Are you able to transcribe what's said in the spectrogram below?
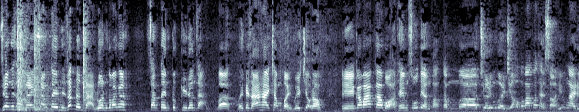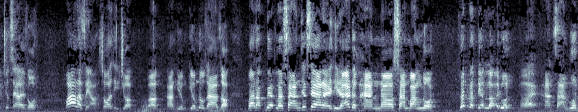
Riêng cái dòng này sang tên thì rất đơn giản luôn các bác nhá. Sang tên cực kỳ đơn giản. Vâng với cái giá 270 triệu đồng. Thì các bác à, bỏ thêm số tiền khoảng tầm uh, chưa đến 10 triệu các bác có thể sở hữu ngay được chiếc xe này rồi. Quá là rẻ cho thị trường. Vâng hàng hiếm kiếm đâu ra giờ. Và đặc biệt là sàn chiếc xe này thì đã được hàn uh, sàn bằng rồi. Rất là tiện lợi luôn. Đấy hàn sàn luôn.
